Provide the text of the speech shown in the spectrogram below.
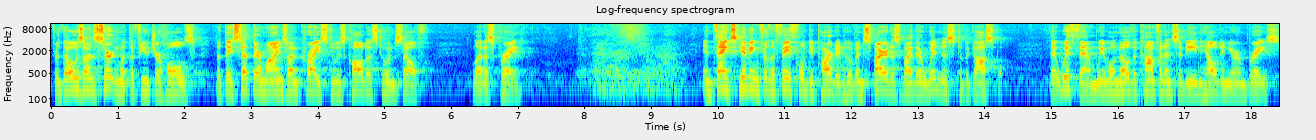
for those uncertain what the future holds, that they set their minds on Christ who has called us to himself, let us pray. In thanksgiving for the faithful departed who have inspired us by their witness to the gospel that with them we will know the confidence of being held in your embrace.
